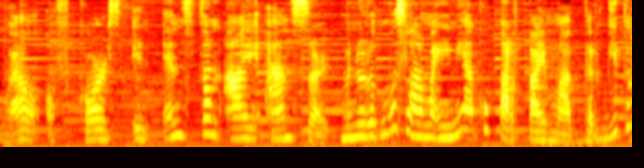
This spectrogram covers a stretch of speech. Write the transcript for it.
Well, of course, in instant I answered. Menurutmu selama ini aku part time mother gitu?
